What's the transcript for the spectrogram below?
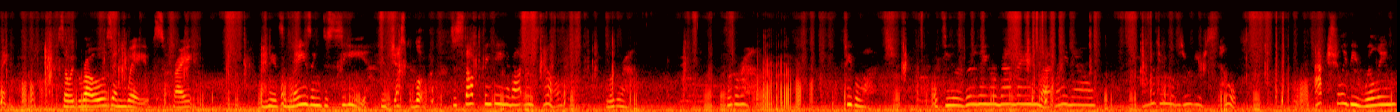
thing. So it grows and waves, right? And it's amazing to see. You just look. Just stop thinking about yourself. Look around. Look around. People watch. It's either a good thing or a bad thing, but right now, I want you to observe yourself. Actually be willing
